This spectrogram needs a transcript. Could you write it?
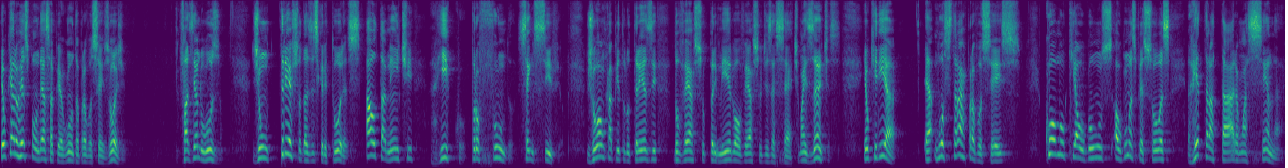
Eu quero responder essa pergunta para vocês hoje, fazendo uso de um trecho das Escrituras altamente rico, profundo, sensível. João capítulo 13, do verso 1 ao verso 17. Mas antes, eu queria é, mostrar para vocês como que alguns, algumas pessoas retrataram a cena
